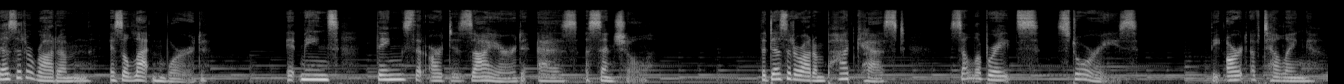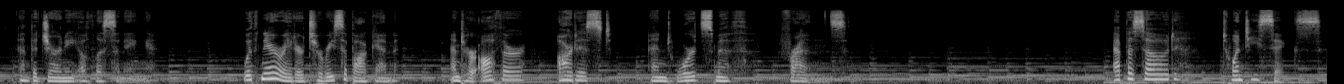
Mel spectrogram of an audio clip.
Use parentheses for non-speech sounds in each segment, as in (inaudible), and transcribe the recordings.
Desideratum is a Latin word. It means things that are desired as essential. The Desideratum podcast celebrates stories, the art of telling, and the journey of listening. With narrator Teresa Bakken and her author, artist, and wordsmith friends. Episode 26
